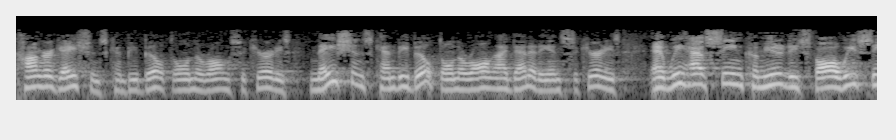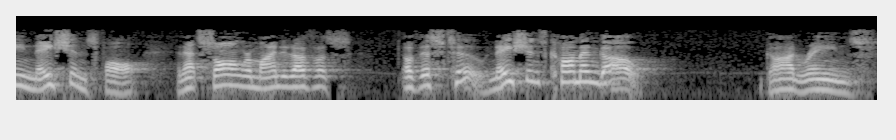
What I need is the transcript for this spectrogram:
Congregations can be built on the wrong securities. Nations can be built on the wrong identity and securities. And we have seen communities fall. We've seen nations fall. And that song reminded of us of this too. Nations come and go. God reigns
